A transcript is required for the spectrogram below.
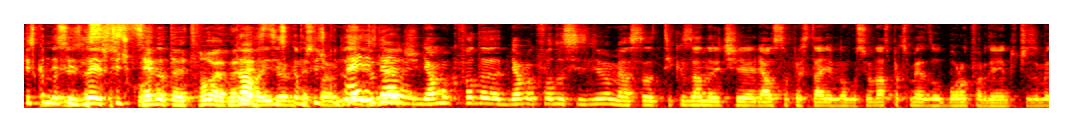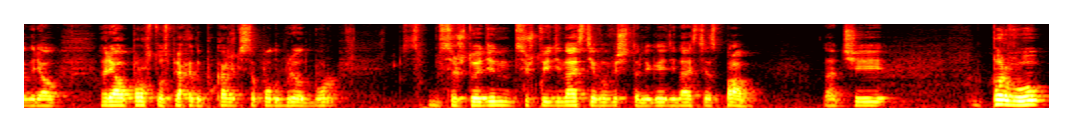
искам да си излееш всичко. Сцената е твоя, нали? Давай, Сцената искам е всичко твоя. да Не, Айде, не, давай. Няма какво да, няма какво да си изливаме. Аз а, ти каза, нали, че Реал са представили много силно. Аз пък смея да отборна твърдението, че за мен Реал, Реал просто успяха да покажат, че са по-добри отбор срещу, един, срещу 11-я във Висшата лига, 11-я справо. Значи, първо,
